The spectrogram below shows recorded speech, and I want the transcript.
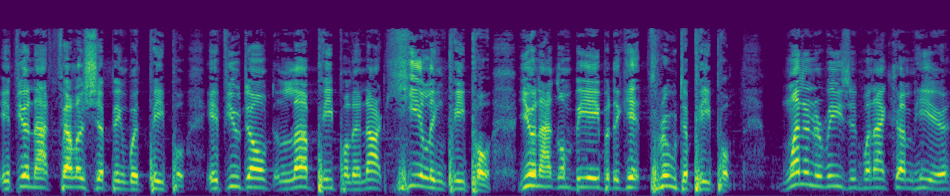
if you're not fellowshipping with people, if you don't love people and aren't healing people, you're not going to be able to get through to people. One of the reasons when I come here,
